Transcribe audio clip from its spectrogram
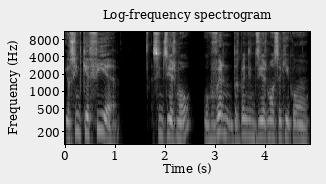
eu sinto que a FIA se entusiasmou, o governo de repente entusiasmou-se aqui com.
